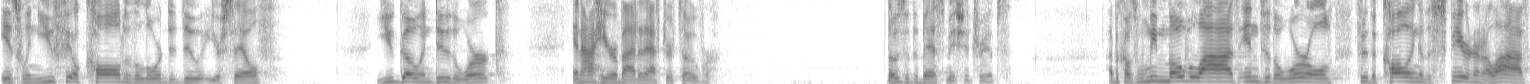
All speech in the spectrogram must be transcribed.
is when you feel called to the Lord to do it yourself. You go and do the work, and I hear about it after it's over. Those are the best mission trips. Because when we mobilize into the world through the calling of the Spirit in our lives,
